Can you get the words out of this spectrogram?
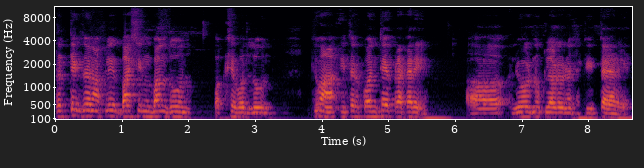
प्रत्येकजण आपले बाशिंग बांधून पक्ष बदलून किंवा इतर कोणत्याही प्रकारे निवडणूक लढवण्यासाठी तयार आहेत.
